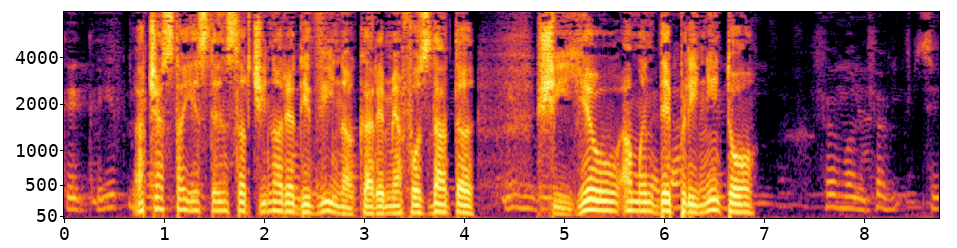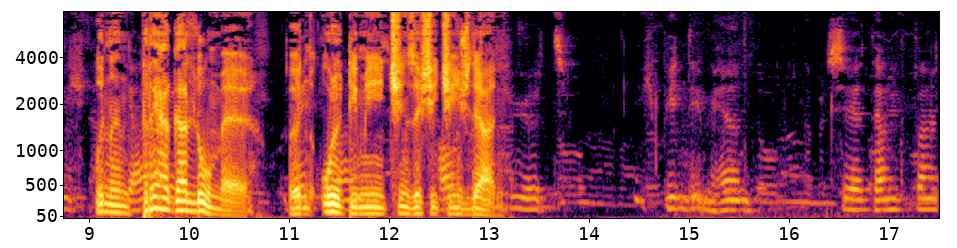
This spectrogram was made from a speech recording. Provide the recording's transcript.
gegeben Aceasta este însărcinarea divină care mi-a fost dată și eu am îndeplinit-o 55 în întreaga lume în ultimii 55 de ani. führt. Ich bin dem Herrn sehr dankbar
